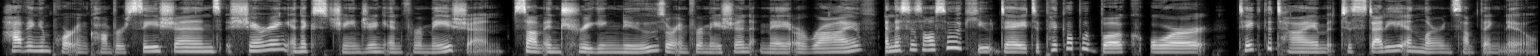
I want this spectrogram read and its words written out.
having important conversations, sharing and exchanging information. Some intriguing news or information may arrive. And this is also a cute day to pick up a book or take the time to study and learn something new.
